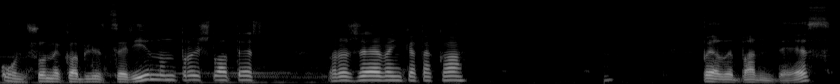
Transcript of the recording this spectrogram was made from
Он, що не кабліцерін, он пройшла теж рожевенька така. Пелебандес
